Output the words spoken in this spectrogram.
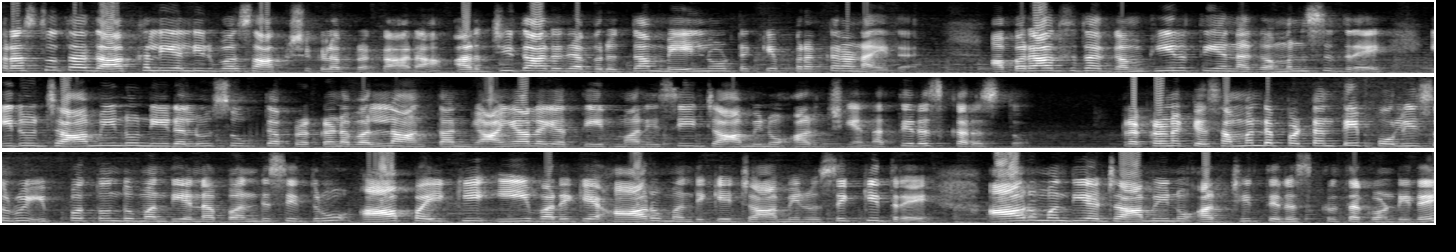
ಪ್ರಸ್ತುತ ದಾಖಲೆಯಲ್ಲಿರುವ ಸಾಕ್ಷಿಗಳ ಪ್ರಕಾರ ಅರ್ಜಿದಾರರ ವಿರುದ್ಧ ಮೇಲ್ನೋಟಕ್ಕೆ ಪ್ರಕರಣ ಇದೆ. ಅಪರಾಧದ ಗಂಭೀರತೆಯನ್ನು ಗಮನಿಸಿದ್ರೆ ಇದು ಜಾಮೀನು ನೀಡಲು ಸೂಕ್ತ ಪ್ರಕರಣವಲ್ಲ ಅಂತ ನ್ಯಾಯಾಲಯ ತೀರ್ಮಾನಿಸಿ ಜಾಮೀನು ಅರ್ಜಿಯನ್ನ ತಿರಸ್ಕರಿಸಿತು. ಪ್ರಕರಣಕ್ಕೆ ಸಂಬಂಧಪಟ್ಟಂತೆ ಪೊಲೀಸರು ಇಪ್ಪತ್ತೊಂದು ಮಂದಿಯನ್ನ ಬಂಧಿಸಿದ್ರು. ಆ ಪೈಕಿ ಈವರೆಗೆ ಆರು ಮಂದಿಗೆ ಜಾಮೀನು ಸಿಕ್ಕಿದ್ರೆ ಆರು ಮಂದಿಯ ಜಾಮೀನು ಅರ್ಜಿ ತಿರಸ್ಕೃತಗೊಂಡಿದೆ.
